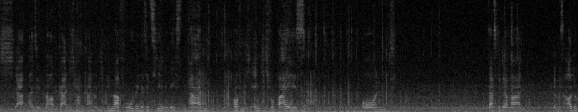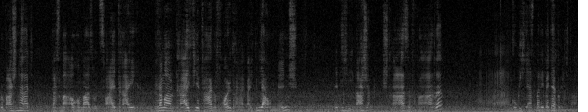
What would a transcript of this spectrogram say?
ich ja also überhaupt gar nicht haben kann. Und ich bin mal froh, wenn das jetzt hier in den nächsten Tagen hoffentlich endlich vorbei ist und das wieder mal wenn man das Auto gewaschen hat, dass man auch immer so zwei, drei, sagen wir mal, drei, vier Tage Freude dran hat. Weil ich bin ja auch ein Mensch. Wenn ich in die Waschstraße fahre, gucke ich erstmal den Wetterbericht an.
